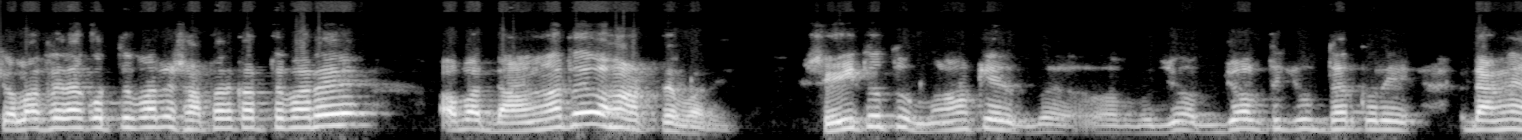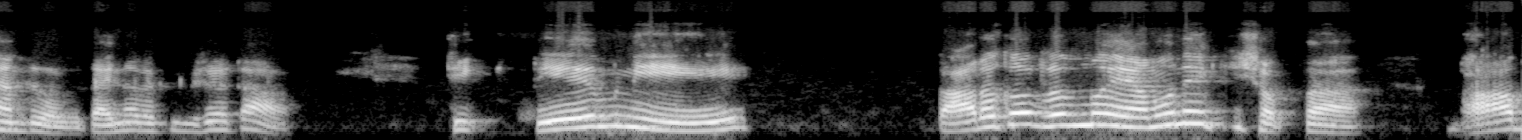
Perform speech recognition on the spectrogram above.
চলাফেরা করতে পারে, সাঁতার কাটতে পারে আবার ডাঙাতেও হাঁটতে পারে। সেই তো তো আমাকে জল থেকে উদ্ধার করে ডাঙায় আনতে পারবে, তাই না বিষয়টা? ঠিক তেমনি তারক ব্রহ্ম এমন একটি সত্তা, ভাব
